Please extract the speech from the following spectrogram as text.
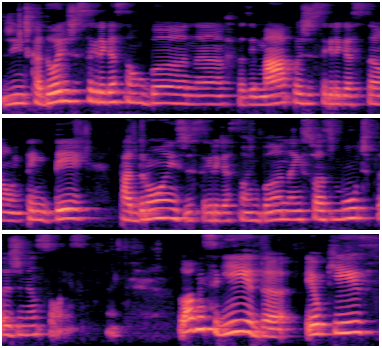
de indicadores de segregação urbana, fazer mapas de segregação, entender padrões de segregação urbana em suas múltiplas dimensões. Né. Logo em seguida, eu quis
